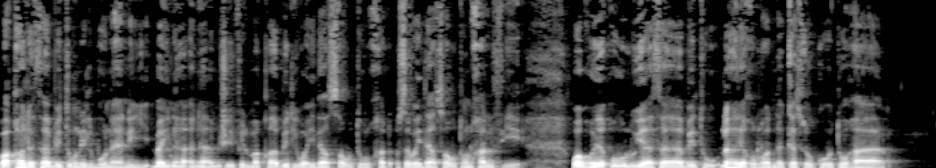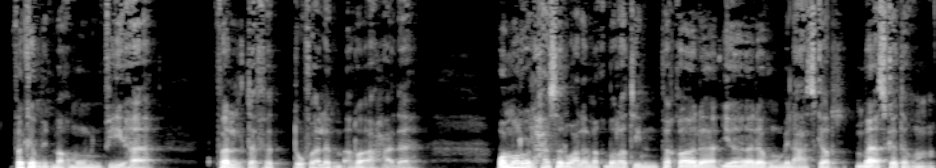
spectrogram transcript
وقال ثابت البناني بين أنا أمشي في المقابر وإذا صوت, وإذا صوت خلفي. وهو يقول يا ثابت لا يغرنك سكوتها. فكم من مغموم فيها؟ فالتفت فلم أرى أحدا. ومر الحسن على مقبرة فقال يا لهم من عسكر ما أسكتهم؟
